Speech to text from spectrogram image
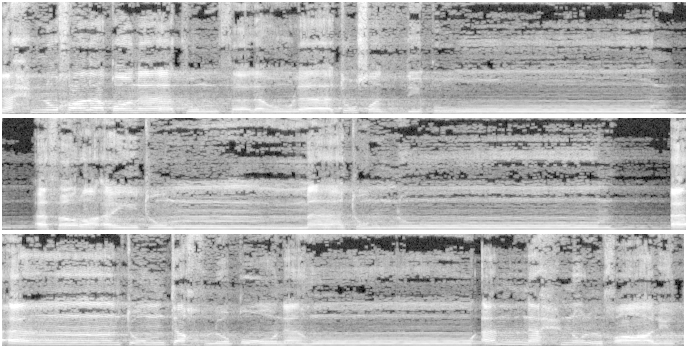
نحن خلقناكم فلولا تصدقون أفرأيتم ما تمنون أأنتم تخلقونه أم نحن الخالقون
